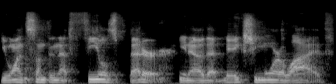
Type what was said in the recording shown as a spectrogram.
You want something that feels better you know that makes you more alive.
